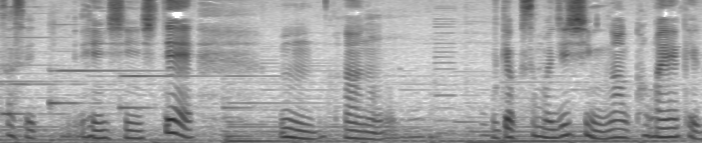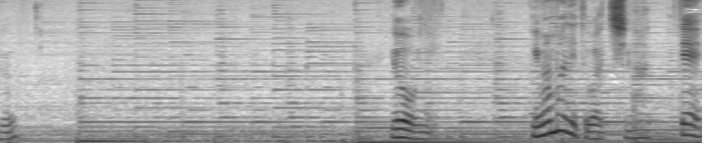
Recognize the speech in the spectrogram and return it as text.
させ返信してうんあのお客様自身が輝けるように今までとは違って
